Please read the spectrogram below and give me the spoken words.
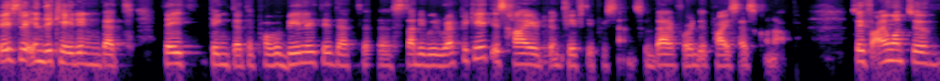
basically indicating that they think that the probability that the study will replicate is higher than 50%. So therefore, the price has gone up. So if I want to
